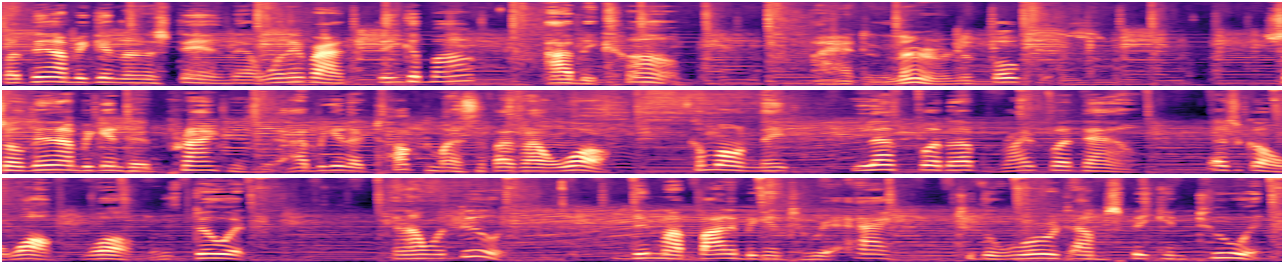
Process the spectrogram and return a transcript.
But then I begin to understand that whatever I think about, I become. I had to learn to focus. So then I begin to practice it. I begin to talk to myself as I walk. Come on, Nate. Left foot up, right foot down. Let's go. Walk, walk. Let's do it. And I would do it. Then my body began to react to the words I'm speaking to it.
